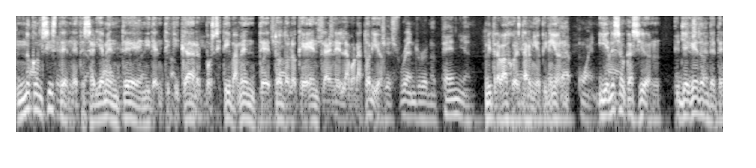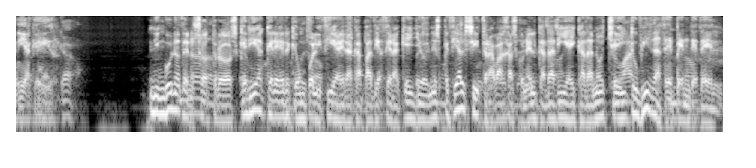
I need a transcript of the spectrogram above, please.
no consiste necesariamente en identificar positivamente todo lo que entra en el laboratorio. Mi trabajo es dar mi opinión. Y en esa ocasión llegué donde tenía que ir. Ninguno de nosotros quería creer que un policía era capaz de hacer aquello, en especial si trabajas con él cada día y cada noche y tu vida depende de él.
